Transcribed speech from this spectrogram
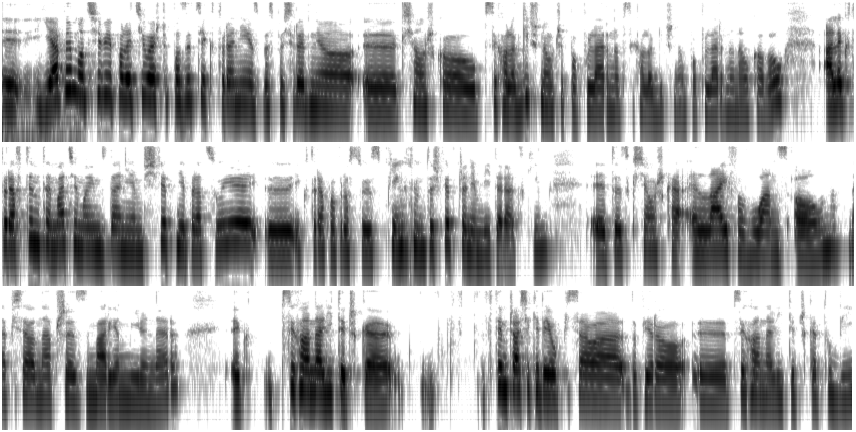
Y, ja bym od siebie poleciła jeszcze pozycję, która nie jest bezpośrednio y, książką psychologiczną czy popularno-psychologiczną, popularno-naukową, ale która w tym temacie moim zdaniem świetnie pracuje y, i która po prostu jest pięknym doświadczeniem literackim. Y, to jest książka A Life of One's Own, napisana przez Marion Milner y, psychoanalityczkę. W, tym czasie, kiedy ją pisała, dopiero y, psychoanalityczkę to be,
